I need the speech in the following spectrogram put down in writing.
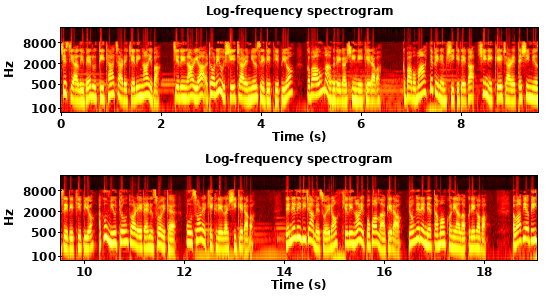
ချစ်စရာလေးပဲလို့တည်ထားကြတဲ့ဂျယ်လီငါးတွေပါ။ ဂျယ်လီငါးတွေကအတော်လေးကိုရှေးကြတဲ့မျိုးစေ့တွေဖြစ်ပြီးတော့ကဘာဦးမာကလေးကရှိနေခဲ့တာပါ။ကဘာပေါ်မှာတစ်ပင်နေမရှိခဲ့တဲ့ကရှိနေခဲ့ကြတဲ့တက်ရှိမျိုးစေ့တွေဖြစ်ပြီးတော့အခုမျိုးတုံးသွားတဲ့ဒိုင်နိုဆောတွေထက်ပိုဆောတဲ့ခေတ်ကလေးကရှိခဲ့တာပါ။နည်းနည်းလေးတိကျမယ်ဆိုရင်တော့ဂျယ်လီငါးတွေပေါ်ပေါက်လာခဲ့တာလွန်ခဲ့တဲ့နှစ်တမောက်900လောက်ကလေးကပါ။အဘပြပြီး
